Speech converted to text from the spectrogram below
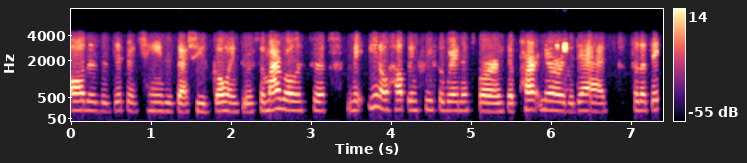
all the, the different changes that she's going through. So my role is to, you know, help increase awareness for the partner or the dad so that they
